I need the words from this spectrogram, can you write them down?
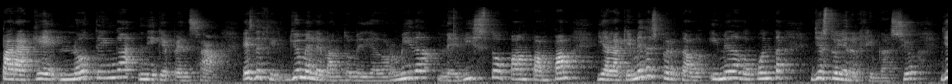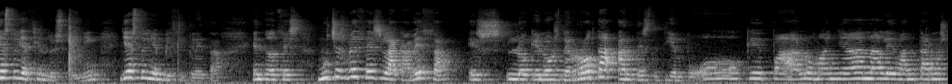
para que no tenga ni que pensar. Es decir, yo me levanto media dormida, me visto, pam, pam, pam, y a la que me he despertado y me he dado cuenta, ya estoy en el gimnasio, ya estoy haciendo spinning, ya estoy en bicicleta. Entonces, muchas veces la cabeza es lo que nos derrota antes de tiempo. Oh, qué palo, mañana levantarnos.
